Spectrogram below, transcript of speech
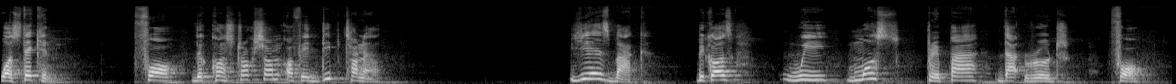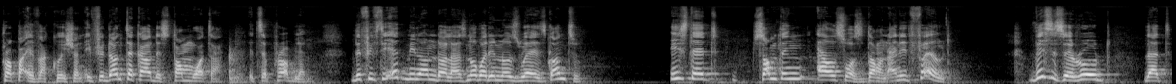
was taken for the construction of a deep tunnel years back because we must prepare that road for proper evacuation. If you don't take out the storm water, it's a problem. The $58 million, nobody knows where it's gone to. Instead, something else was done and it failed. This is a road that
